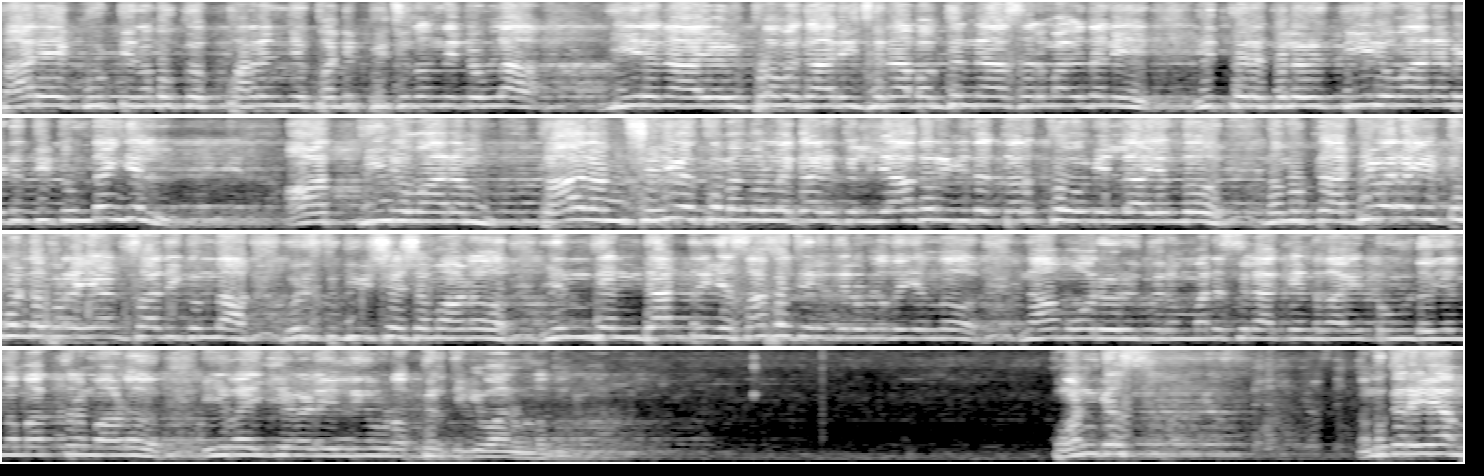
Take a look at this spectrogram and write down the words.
കാലെ കൂട്ടി നമുക്ക് പറഞ്ഞു പഠിപ്പിച്ചു തന്നിട്ടുള്ള ധീരനായ വിപ്ലവകാരി ജനാബ് അബ്ദുൽ നാസർ മഹദനി ഇത്തരത്തിലൊരു തീരുമാനം എടുത്തിട്ടുണ്ടെങ്കിൽ ആ തീരുമാനം കാലം ശരിവെക്കുമെന്നുള്ള കാര്യത്തിൽ യാതൊരുവിധ തർക്കവുമില്ല എന്ന് നമുക്ക് അടിവരയിട്ടുകൊണ്ട് പറയാൻ സാധിക്കുന്ന ഒരു സ്ഥിതിവിശേഷമാണ് ഇന്ത്യൻ രാഷ്ട്രീയ സാഹചര്യത്തിലുള്ളത് എന്ന് നാം ഓരോരുത്തരും മനസ്സിലാക്കേണ്ടതായിട്ടുണ്ട് എന്ന് മാത്രമാണ് ഈ വൈകിയ വേളയിൽ നിങ്ങളോട് അഭ്യർത്ഥിക്കുവാനുള്ളത്. കോൺഗ്രസ് നമുക്കറിയാം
